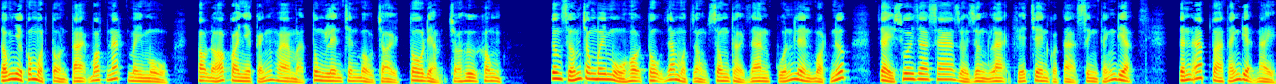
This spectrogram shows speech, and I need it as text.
Giống như có một tồn tại bóp nát mây mù, sau đó coi như cánh hoa mà tung lên trên bầu trời, tô điểm cho hư không. Tương sớm trong mây mù hội tụ ra một dòng sông thời gian cuốn lên bọt nước, chảy xuôi ra xa rồi dừng lại phía trên của tả sinh thánh địa. Chấn áp tòa thánh địa này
